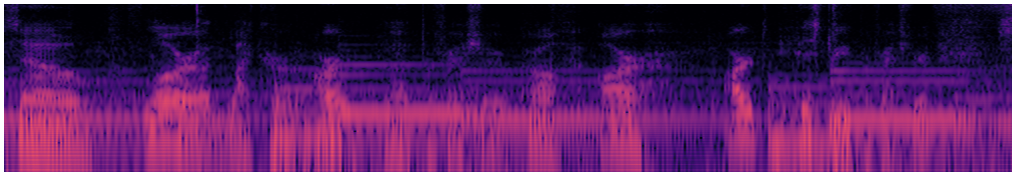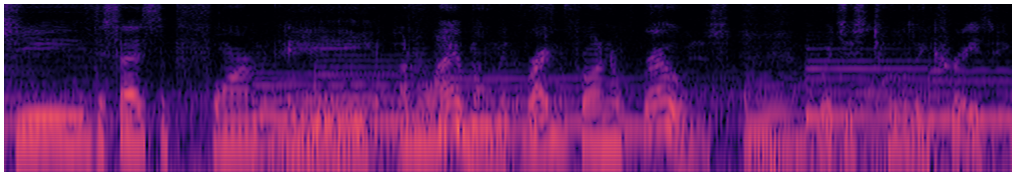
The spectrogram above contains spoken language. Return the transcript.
so Laura, like her art uh, professor, uh, our art history professor, she decides to perform a unalive moment right in front of Rose, which is totally crazy.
